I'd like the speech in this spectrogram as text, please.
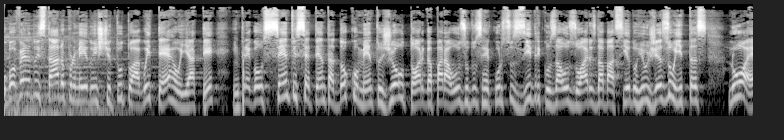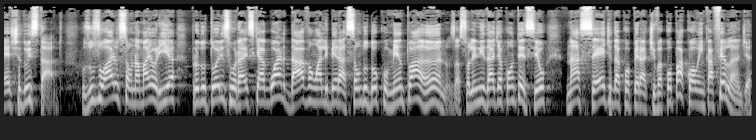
O governo do estado, por meio do Instituto Água e Terra, o IAT, entregou 170 documentos de outorga para uso dos recursos hídricos a usuários da bacia do Rio Jesuítas, no oeste do estado. Os usuários são, na maioria, produtores rurais que aguardavam a liberação do documento há anos. A solenidade aconteceu na sede da cooperativa Copacol, em Cafelândia.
